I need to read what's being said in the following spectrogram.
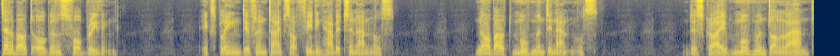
tell about organs for breathing, explain different types of feeding habits in animals, know about movement in animals, describe movement on land,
